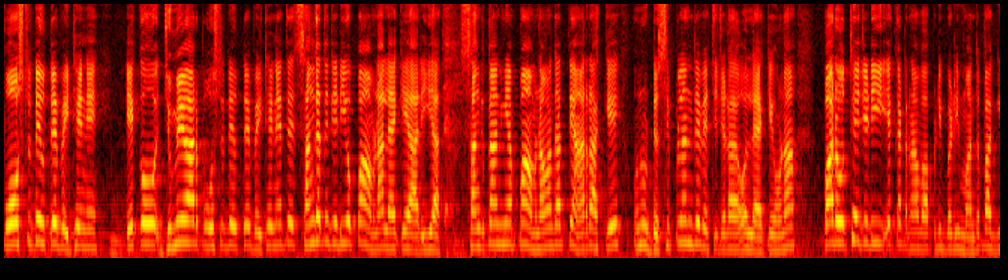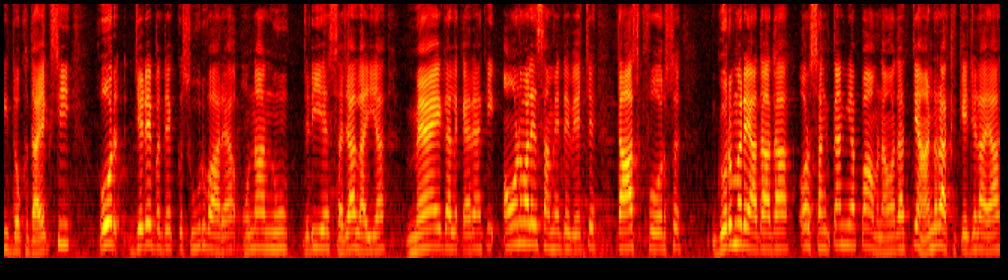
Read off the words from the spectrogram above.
ਪੋਸਟ ਦੇ ਉੱਤੇ ਬੈਠੇ ਨੇ, ਇੱਕ ਉਹ ਜ਼ਿੰਮੇਵਾਰ ਪੋਸਟ ਦੇ ਉੱਤੇ ਬੈਠੇ ਨੇ ਤੇ ਸੰਗਤ ਜਿਹੜੀ ਉਹ ਭਾਵਨਾ ਲੈ ਕੇ ਆ ਰਹੀ ਆ, ਸੰਗਤਾਂ ਦੀਆਂ ਭਾਵਨਾਵਾਂ ਦਾ ਧਿਆਨ ਰੱਖ ਕੇ ਉਹਨੂੰ ਡਿਸਪਲਿਨ ਦੇ ਵਿੱਚ ਜਿਹੜਾ ਉਹ ਲੈ ਕੇ ਆਉਣਾ ਪਰ ਉੱਥੇ ਜਿਹੜੀ ਇਹ ਘਟਨਾ ਵਾਪਰੀ ਬੜੀ ਮੰਦਭਾਗੀ, ਦੁਖਦਾਇਕ ਸੀ। ਹੋਰ ਜਿਹੜੇ ਬੰਦੇ ਕਸੂਰਵਾਰ ਆ, ਉਹਨਾਂ ਨੂੰ ਜਿਹੜੀ ਇਹ ਸਜ਼ਾ ਲਾਈ ਆ, ਮੈਂ ਇਹ ਗੱਲ ਕਹਿ ਰਿਹਾ ਕਿ ਆਉਣ ਵਾਲੇ ਸਮੇਂ ਦੇ ਵਿੱਚ ਟਾਸਕ ਫੋਰਸ ਗੁਰਮਰਿਆਦਾ ਦਾ ਔਰ ਸੰਗਤਾਂ ਦੀਆਂ ਭਾਵਨਾਵਾਂ ਦਾ ਧਿਆਨ ਰੱਖ ਕੇ ਜਿਹੜਾ ਆ,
